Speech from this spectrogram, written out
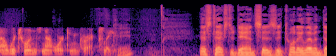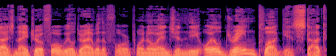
uh, which one's not working correctly. Okay. This texter Dan says a 2011 Dodge Nitro four wheel drive with a 4.0 engine, the oil drain plug is stuck.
